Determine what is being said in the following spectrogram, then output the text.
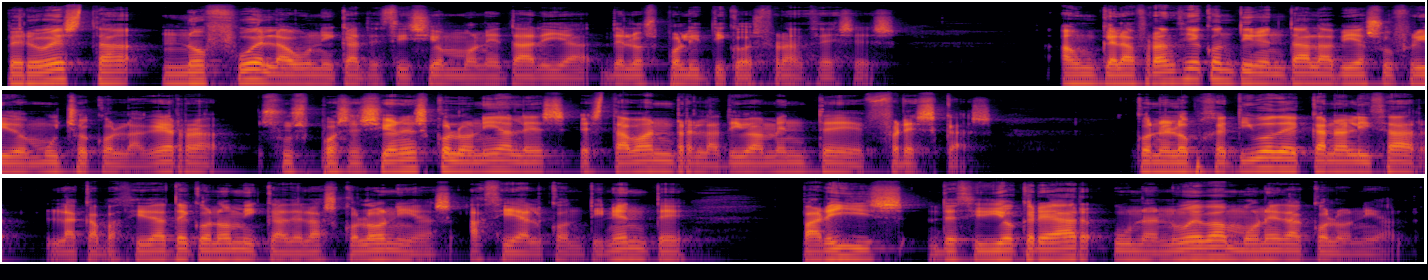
Pero esta no fue la única decisión monetaria de los políticos franceses. Aunque la Francia continental había sufrido mucho con la guerra, sus posesiones coloniales estaban relativamente frescas, con el objetivo de canalizar la capacidad económica de las colonias hacia el continente, París decidió crear una nueva moneda colonial.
